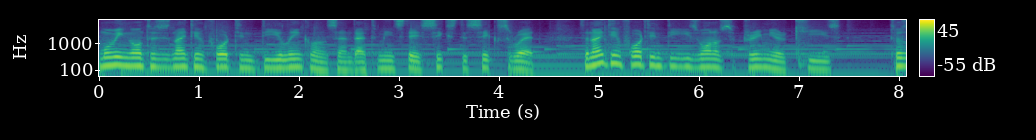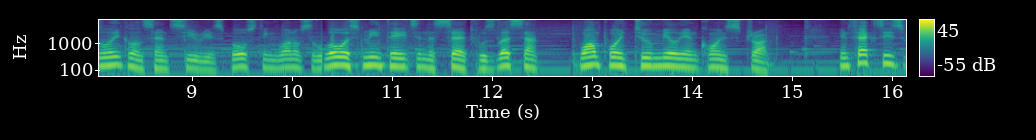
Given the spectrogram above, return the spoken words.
Moving on to this 1914D Lincoln cent at mint state 66 red. The 1914D is one of the premier keys to the Lincoln cent series, boasting one of the lowest mint rates in the set with less than 1.2 million coins struck. In fact, this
